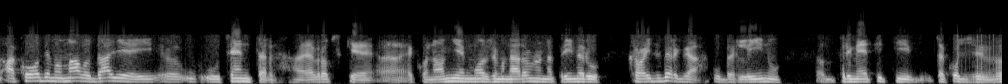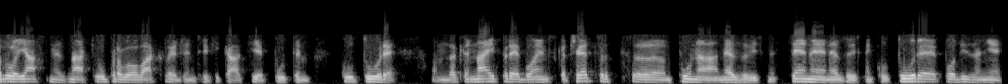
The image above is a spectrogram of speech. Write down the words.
Ako odemo malo dalje u centar evropske ekonomije, možemo naravno na primjeru Kreuzberga u Berlinu primetiti takođe vrlo jasne znake upravo ovakve gentrifikacije putem kulture. Dakle, najpre Boemska četvrt, puna nezavisne scene, nezavisne kulture, podizanje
